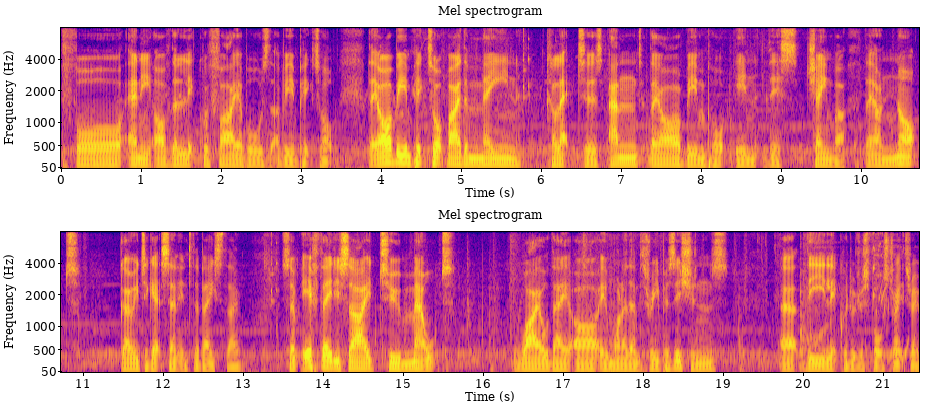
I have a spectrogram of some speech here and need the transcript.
for any of the liquefiables that are being picked up. They are being picked up by the main collectors and they are being put in this chamber. They are not going to get sent into the base though. So if they decide to melt while they are in one of them three positions, uh, the liquid will just fall straight through.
